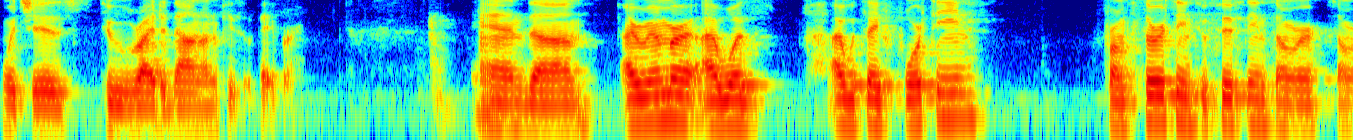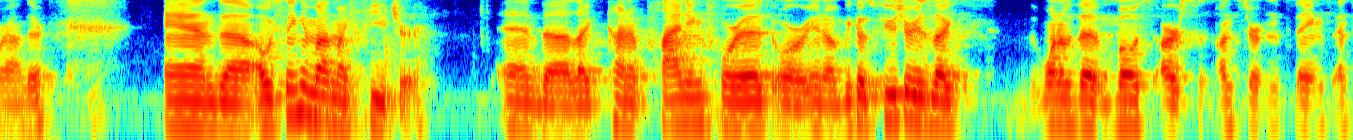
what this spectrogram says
which is to write it down on a piece of paper. And um, I remember I was, I would say, 14, from 13 to 15, somewhere, somewhere around there. And uh, I was thinking about my future and uh, like kind of planning for it, or, you know, because future is like one of the most uncertain things. And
